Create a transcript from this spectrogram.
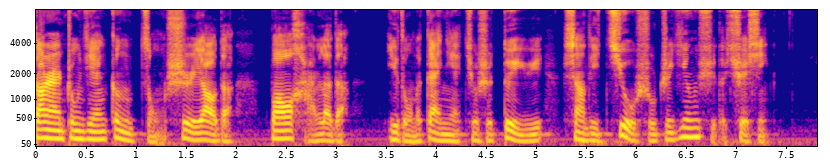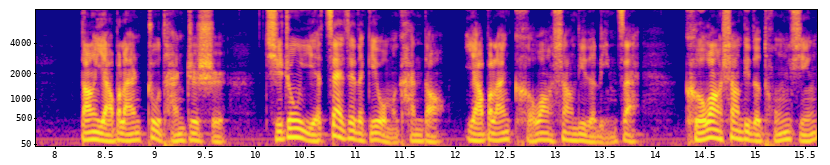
当然，中间更总是要的包含了的一种的概念，就是对于上帝救赎之应许的确信。当亚伯兰筑坛之时，其中也再再的给我们看到，亚伯兰渴望上帝的临在，渴望上帝的同行。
